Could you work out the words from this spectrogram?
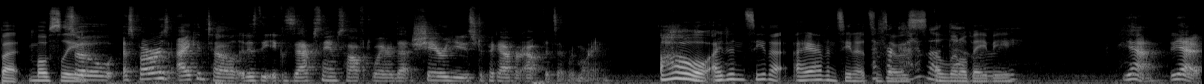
but mostly So, as far as I can tell, it is the exact same software that Cher used to pick out her outfits every morning. oh, I didn't see that. I haven't seen it since I, forgot was a little baby. movie. Yeah, yeah.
